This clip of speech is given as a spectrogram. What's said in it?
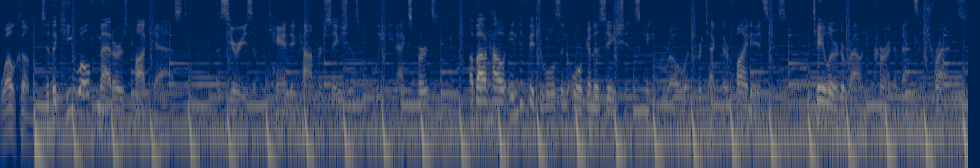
Welcome to the Key Wealth Matters podcast, a series of candid conversations with leading experts about how individuals and organizations can grow and protect their finances, tailored around current events and trends.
